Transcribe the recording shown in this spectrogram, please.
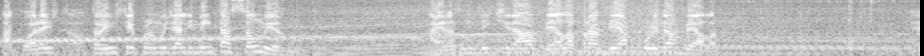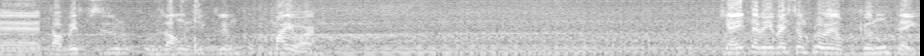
Agora talvez a gente tenha problema de alimentação mesmo. Aí nós vamos ter que tirar a vela pra ver a cor da vela. É, talvez precise usar um giclê um pouco maior. Que aí também vai ser um problema, porque eu não tenho.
